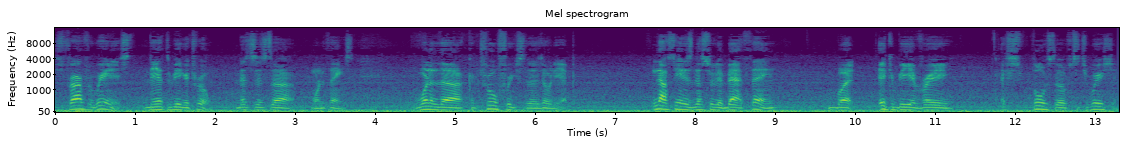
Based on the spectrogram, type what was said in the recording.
strive for greatness. They have to be in control. That's just uh, one of the things. One of the control freaks of the zodiac. I'm not saying it's necessarily a bad thing, but it could be a very explosive situation.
